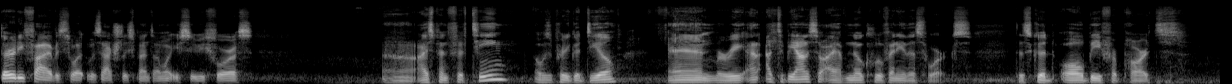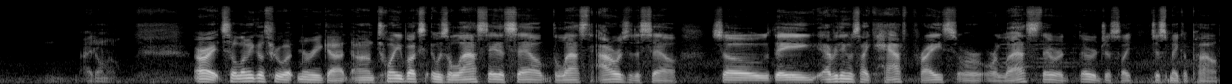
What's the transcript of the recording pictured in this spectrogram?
35 is what was actually spent on what you see before us. Uh, I spent 15. It was a pretty good deal. And Marie, and uh, to be honest, I have no clue if any of this works. This could all be for parts I don't know. All right, so let me go through what Marie got. Um, 20 bucks. It was the last day of the sale, the last hours of the sale. So they everything was like half price or, or less. They were they were just like just make a pile.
